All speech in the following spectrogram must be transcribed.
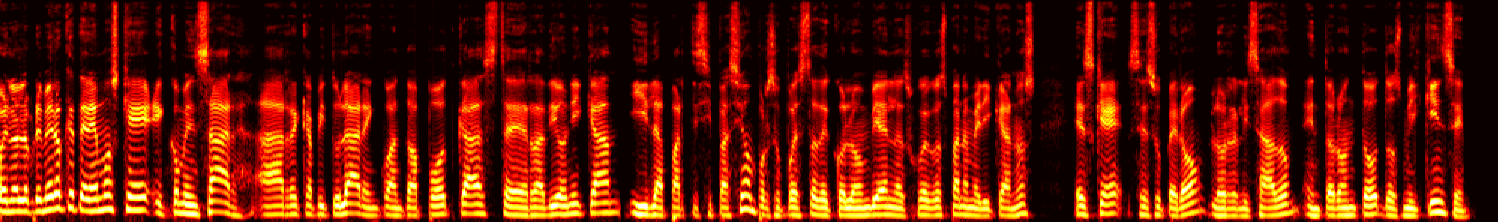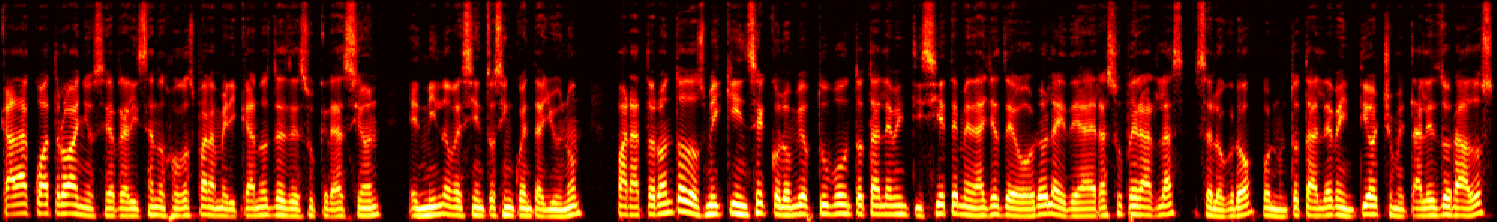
Bueno, lo primero que tenemos que eh, comenzar a recapitular en cuanto a podcast eh, radiónica y la participación, por supuesto, de Colombia en los Juegos Panamericanos es que se superó lo realizado en Toronto 2015. Cada cuatro años se realizan los Juegos Panamericanos desde su creación en 1951. Para Toronto 2015, Colombia obtuvo un total de 27 medallas de oro. La idea era superarlas. Se logró con un total de 28 metales dorados,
